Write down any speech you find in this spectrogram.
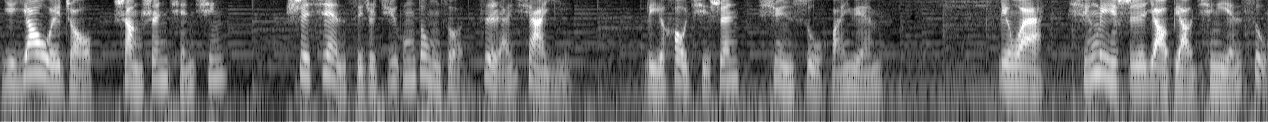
以腰为轴，上身前倾，视线随着鞠躬动作自然下移。礼后起身，迅速还原。另外，行礼时要表情严肃，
